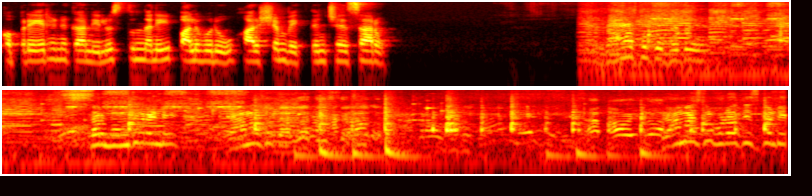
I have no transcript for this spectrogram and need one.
ఒక ప్రేరణగా నిలుస్తుందని పలువురు హర్షం వ్యక్తం చేశారు. సార్ ముందుకు రండి గ్రామస్తులు ఫోటో తీసుకోండి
